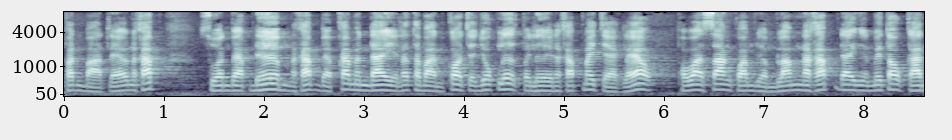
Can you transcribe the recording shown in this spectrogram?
1,000 บาทแล้วนะครับ ส่วนแบบเดิมนะครับแบบข้ามบันไดรัฐบาลก็จะยกเลิกไปเลยนะครับไม่แจกแล้ว เพราะว่าสร้างความเหลื่อมล้ำนะครับได้เงินไม่เท่ากัน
